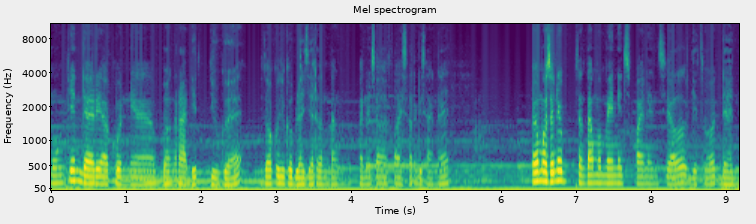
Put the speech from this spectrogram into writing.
mungkin dari akunnya Bang Radit juga. Itu aku juga belajar tentang financial advisor di sana eh, maksudnya tentang memanage financial gitu dan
